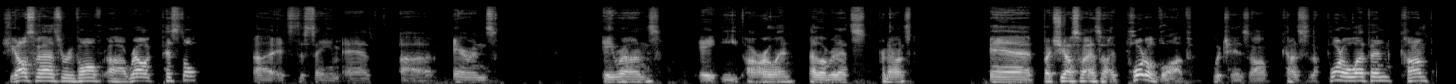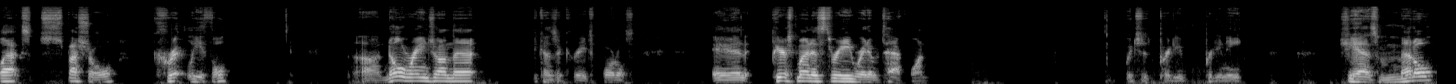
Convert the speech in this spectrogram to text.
She also has a revolve uh, relic pistol, uh, it's the same as uh, Aeron's, Aeron's, A E R O N, however that's pronounced. And but she also has a portal glove, which is a constant a portal weapon, complex, special, crit lethal. Uh, no range on that because it creates portals, and pierce minus three, rate of attack one, which is pretty pretty neat. She has metal,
